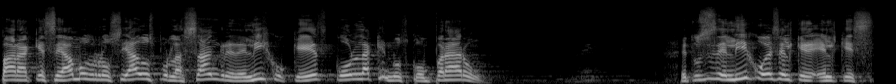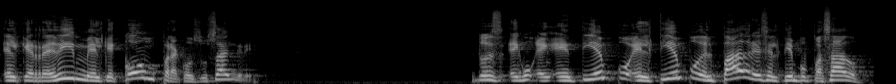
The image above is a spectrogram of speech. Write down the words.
Para que seamos rociados por la sangre del Hijo, que es con la que nos compraron. Entonces el Hijo es el que, el que, el que redime, el que compra con su sangre. Entonces, en, tiempo, el tiempo del Padre es el tiempo pasado.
